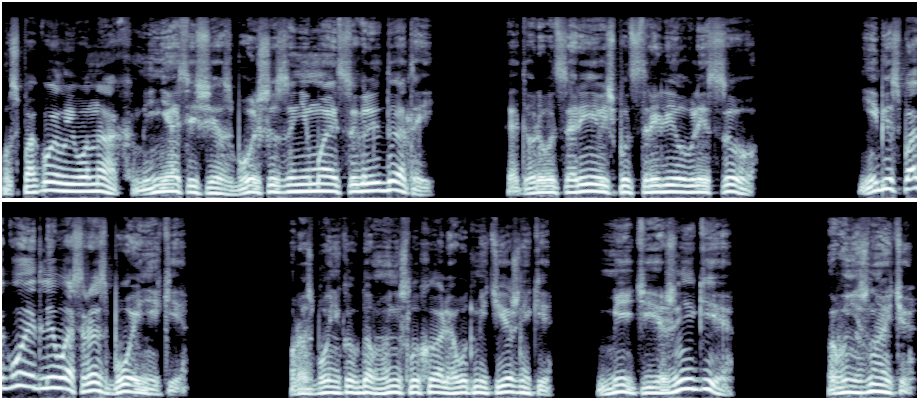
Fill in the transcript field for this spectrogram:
Успокоил его Нах. «Меня сейчас больше занимает соглядатой, которого царевич подстрелил в лесу. Не беспокоят ли вас разбойники?» «О разбойниках давно не слыхали, а вот мятежники...» «Мятежники?» «А вы не знаете?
